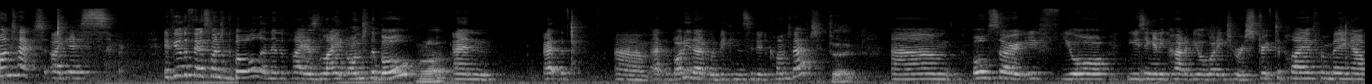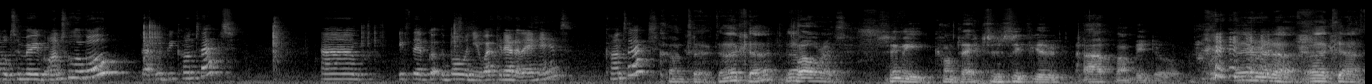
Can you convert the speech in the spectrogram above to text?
Contact, I guess. If you're the first one to the ball and then the player's late onto the ball Right. and at the um, at the body, that would be considered contact. Contact. Um, also, if you're using any part of your body to restrict a player from being able to move onto a ball, that would be contact. Um, if they've got the ball and you whack it out of their hands, contact. Contact, okay. No Well, worries. Semi-contact is if you half bump into them. Fair enough, okay.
